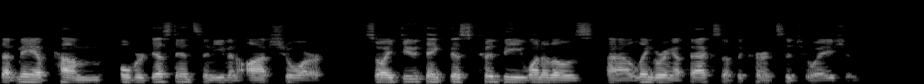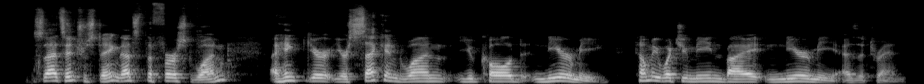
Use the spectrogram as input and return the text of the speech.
that may have come over distance and even offshore. So I do think this could be one of those uh, lingering effects of the current situation. So that's interesting. That's the first one. I think your your second one you called near me. Tell me what you mean by near me as a trend.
